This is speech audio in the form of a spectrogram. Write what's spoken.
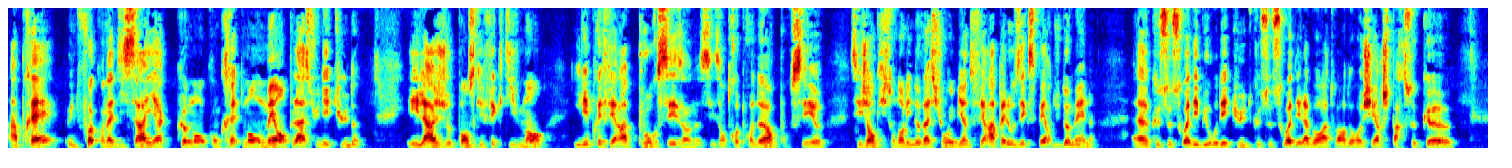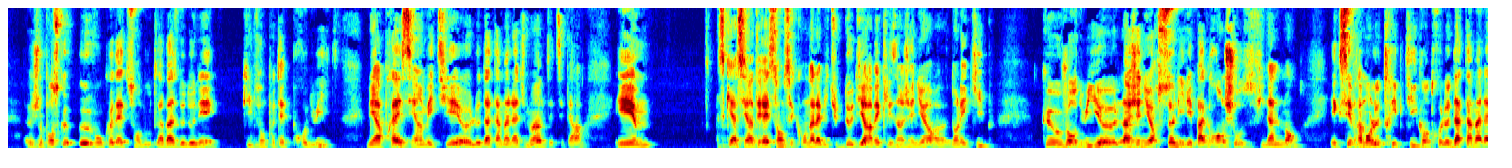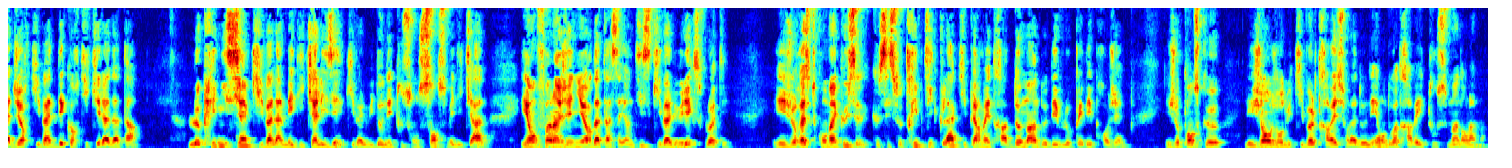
Après, une fois qu'on a dit ça, il y a comment concrètement on met en place une étude. Et là, je pense qu'effectivement, il est préférable pour ces, entrepreneurs, pour ces, euh, ces, gens qui sont dans l'innovation, eh bien de faire appel aux experts du domaine, euh, que ce soit des bureaux d'études, que ce soit des laboratoires de recherche, parce que euh, je pense que eux vont connaître sans doute la base de données qu'ils ont peut-être produite, mais après c'est un métier, le data management, etc. Et ce qui est assez intéressant, c'est qu'on a l'habitude de dire avec les ingénieurs dans l'équipe qu'aujourd'hui, l'ingénieur seul, il n'est pas grand-chose finalement, et que c'est vraiment le triptyque entre le data manager qui va décortiquer la data, le clinicien qui va la médicaliser, qui va lui donner tout son sens médical, et enfin l'ingénieur data scientist qui va lui l'exploiter. Et je reste convaincu que c'est ce triptyque-là qui permettra demain de développer des projets. Et je pense que les gens aujourd'hui qui veulent travailler sur la donnée, on doit travailler tous main dans la main.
